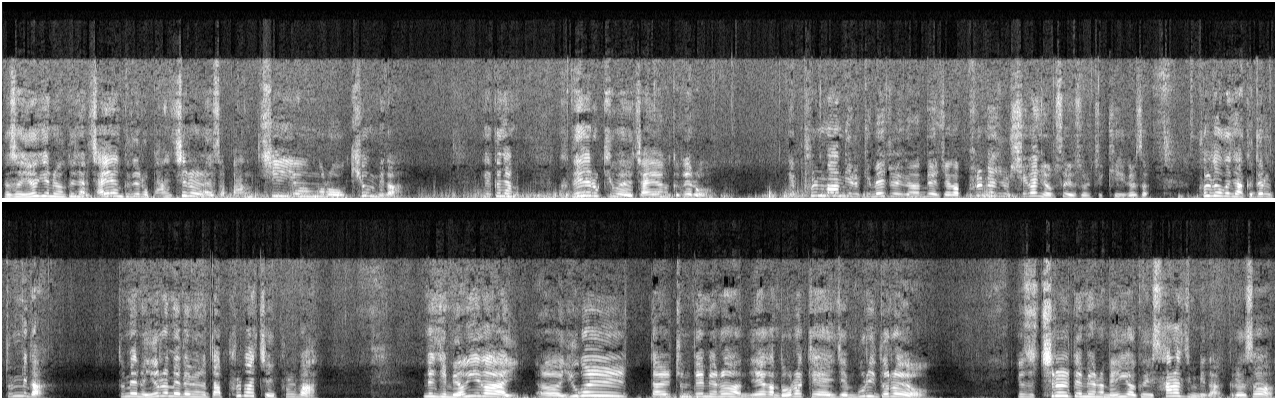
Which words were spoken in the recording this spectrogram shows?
그래서 여기는 그냥 자연 그대로 방치를 해서 방치형으로 키웁니다. 그냥 그대로 키워요, 자연 그대로. 풀만 이렇게 매줘야 되는데 제가 풀 매줄 시간이 없어요, 솔직히. 그래서 풀도 그냥 그대로 둡니다. 두면은 여름에 되면 다 풀밭이에요, 풀밭. 근데 이제 명이가 어, 6월 달쯤 되면은 얘가 노랗게 이제 물이 들어요. 그래서 7월 되면은 명이가 거의 사라집니다. 그래서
